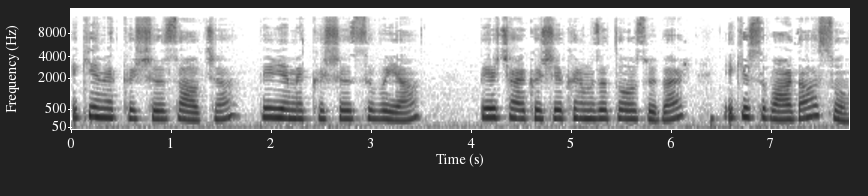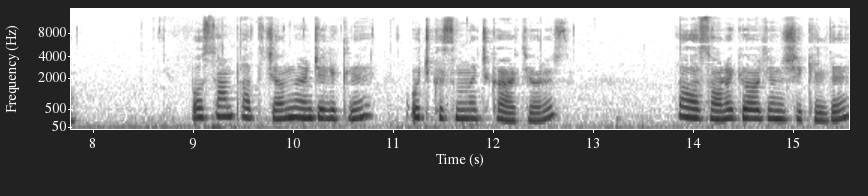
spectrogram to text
2 yemek kaşığı salça, 1 yemek kaşığı sıvı yağ, 1 çay kaşığı kırmızı toz biber, 2 su bardağı su. Bostan patlıcanın öncelikle uç kısmını çıkartıyoruz. Daha sonra gördüğünüz şekilde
